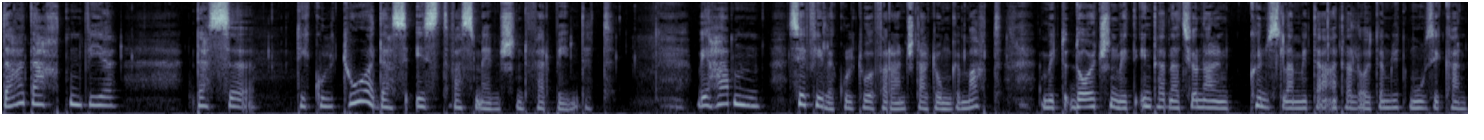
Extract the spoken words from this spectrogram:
Da dachten wir, dass die Kultur das ist, was Menschen verbindet. Wir haben sehr viele Kulturveranstaltungen gemacht, mit Deutschen, mit internationalen Künstlern, mit Theaterleuten, mit Musikern.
